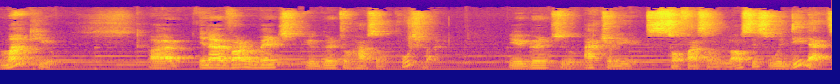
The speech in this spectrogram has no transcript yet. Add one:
mark you, uh, in our environment, you're going to have some pushback. You're going to actually suffer some losses. We did that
